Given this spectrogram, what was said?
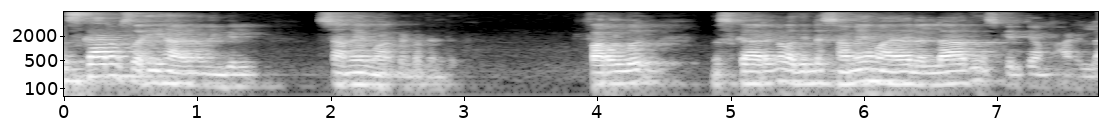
നിസ്കാരം സഹിഹാകണമെങ്കിൽ സമയമാക്കേണ്ടതുണ്ട്. ഫറൽ നിസ്കാരങ്ങൾ അതിന്റെ സമയമായാൽ അല്ലാതെ നിസ്കരിക്കാൻ പാടില്ല.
